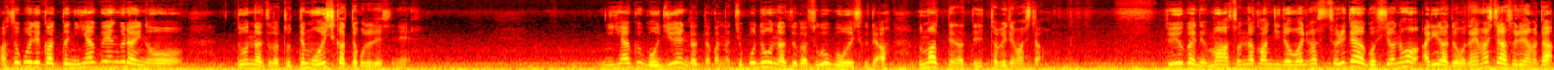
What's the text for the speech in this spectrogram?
あそこで買った200円ぐらいのドーナツがとっても美味しかったことですね。250円だったかな。チョコドーナツがすごく美味しくて、あ、うまってなって食べてました。というかで、まあそんな感じで終わります。それではご視聴の方ありがとうございました。それではまた。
